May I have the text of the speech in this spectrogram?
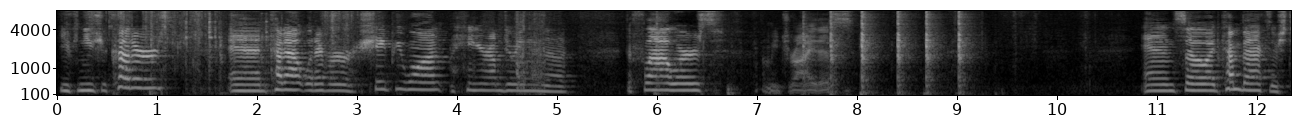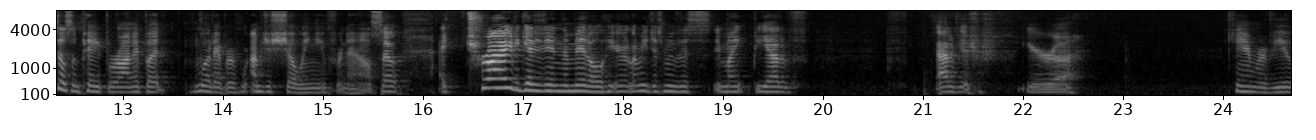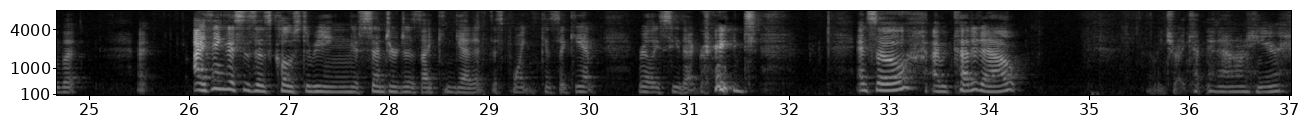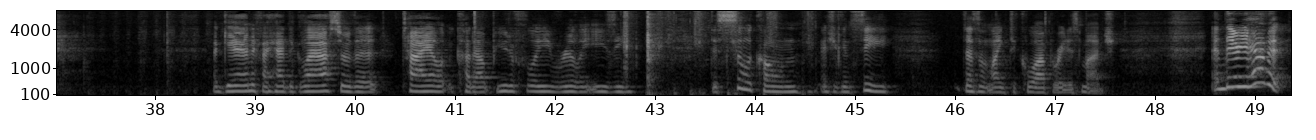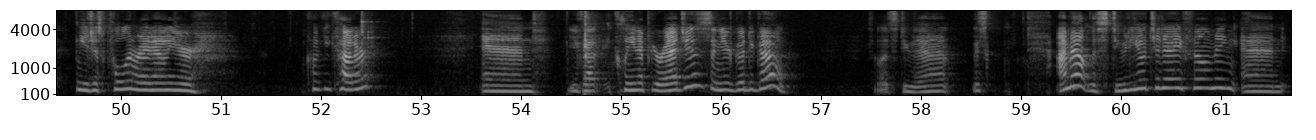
You can use your cutters and cut out whatever shape you want. Here I'm doing the, the flowers. Let me dry this. And so I'd come back, there's still some paper on it, but whatever, I'm just showing you for now. So I try to get it in the middle here. Let me just move this, it might be out of, out of your, your uh, camera view, but I, I think this is as close to being centered as I can get at this point because I can't really see that great. And so I would cut it out. Let me try cutting it out on here. Again, if I had the glass or the tile, it would cut out beautifully, really easy. The silicone, as you can see, doesn't like to cooperate as much. And there you have it. You just pull it right out of your cookie cutter and you got clean up your edges and you're good to go. So let's do that. This I'm out in the studio today filming, and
